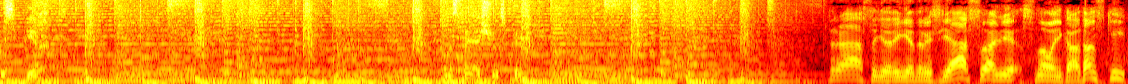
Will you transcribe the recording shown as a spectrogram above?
Успех. Настоящий успех. Здравствуйте, дорогие друзья! С вами снова Николай Танский,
